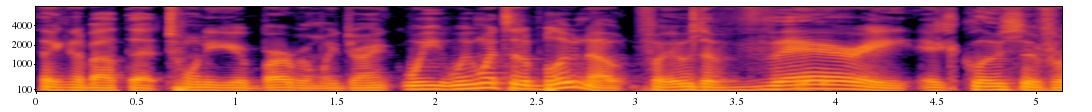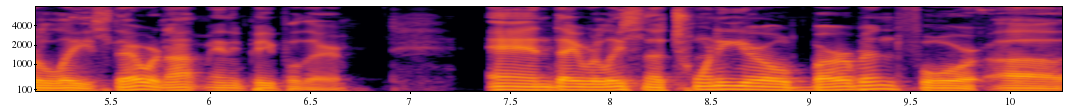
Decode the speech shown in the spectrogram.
thinking about that twenty year bourbon we drank. We we went to the Blue Note for it was a very exclusive release. There were not many people there. And they releasing a 20 year old bourbon for uh,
